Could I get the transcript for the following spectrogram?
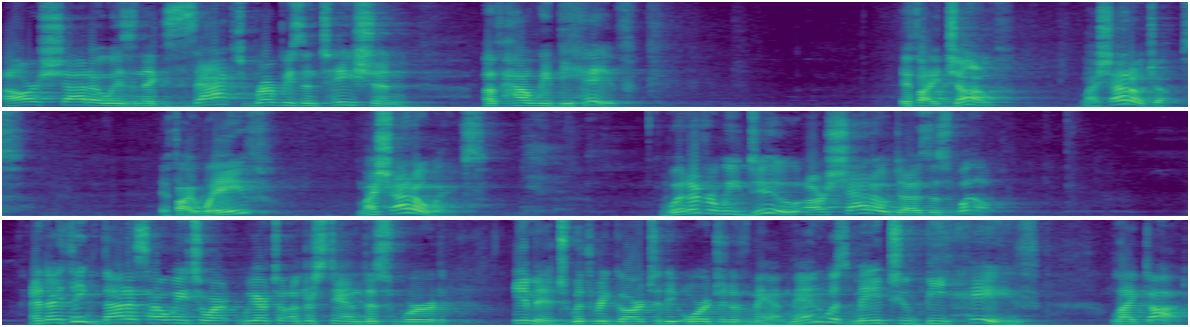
our shadow is an exact representation of how we behave. If I jump, my shadow jumps. If I wave, my shadow waves. Whatever we do, our shadow does as well. And I think that is how we, our, we are to understand this word image with regard to the origin of man. Man was made to behave like God,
